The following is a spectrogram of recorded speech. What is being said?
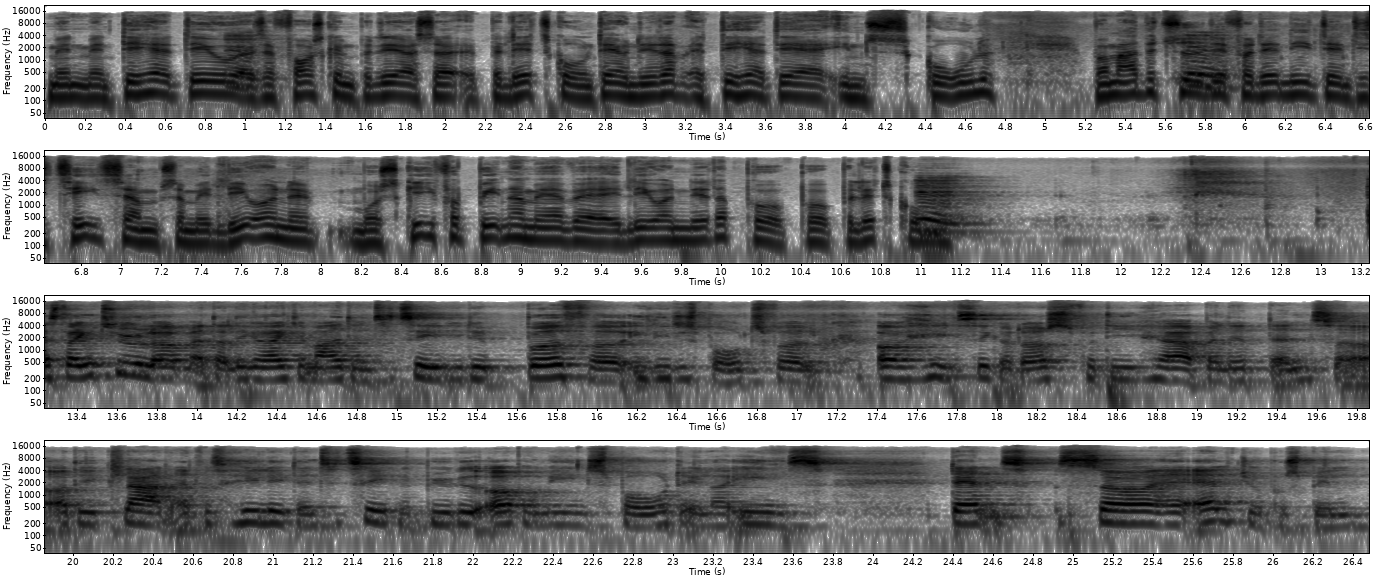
Men, men det her, det er jo mm. altså forskellen på det og så balletskolen, det er jo netop, at det her, det er en skole. Hvor meget betyder mm. det for den identitet, som, som eleverne måske forbinder med at være elever netop på, på balletskolen? Mm. Altså, der er ingen tvivl om, at der ligger rigtig meget identitet i det, både for elitesportsfolk, og helt sikkert også for de her balletdansere. Og det er klart, at hvis hele identiteten er bygget op om ens sport eller ens dans, så er alt jo på spil.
